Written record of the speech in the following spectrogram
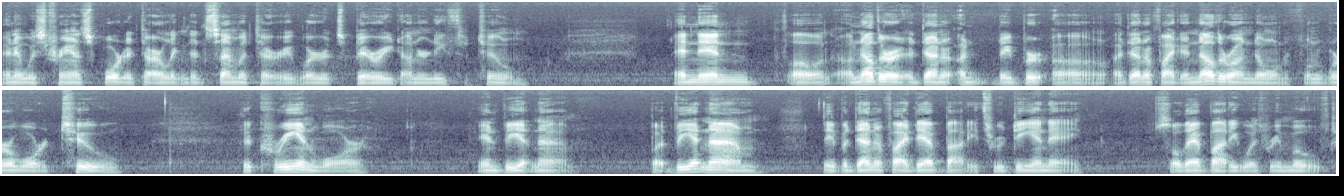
and it was transported to Arlington Cemetery where it's buried underneath the tomb. And then uh, another uh, they uh, identified another unknown from World War II, the Korean War, in Vietnam. But Vietnam, they've identified that body through DNA, so that body was removed.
